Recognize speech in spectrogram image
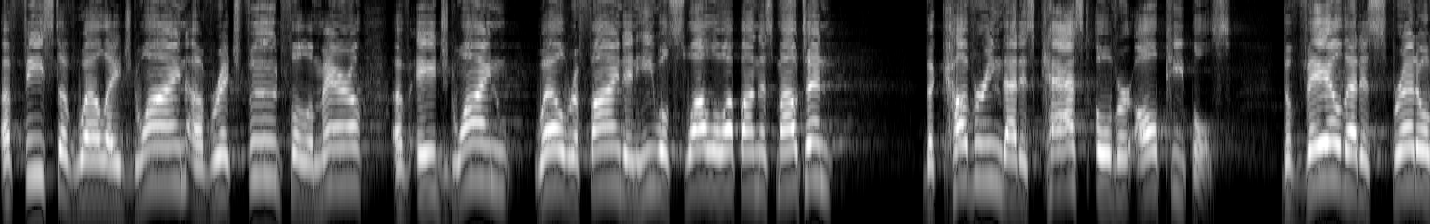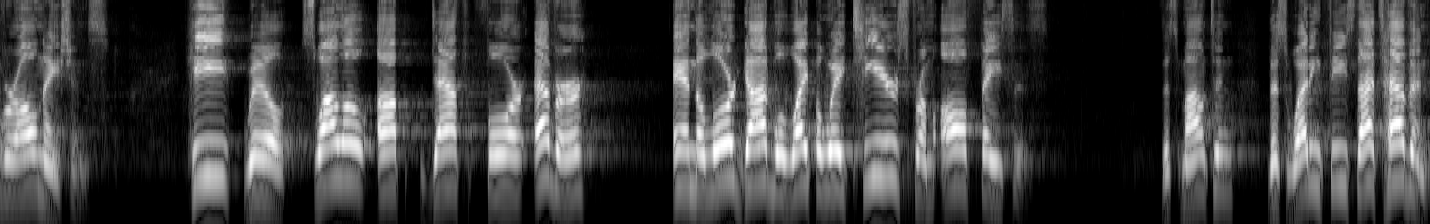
a feast of well aged wine, of rich food full of marrow, of aged wine well refined, and he will swallow up on this mountain the covering that is cast over all peoples, the veil that is spread over all nations. He will swallow up death forever, and the Lord God will wipe away tears from all faces. This mountain, this wedding feast, that's heaven.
